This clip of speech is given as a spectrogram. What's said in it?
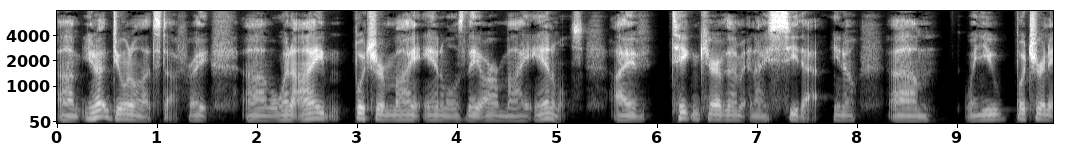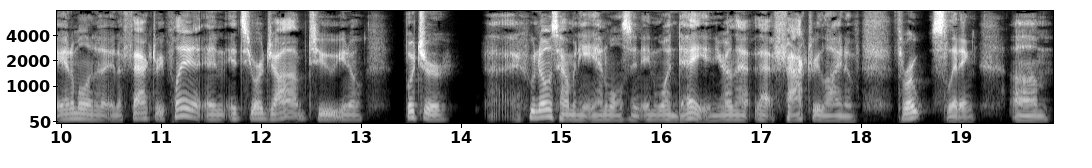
Um, you're not doing all that stuff, right? Um, when I butcher my animals, they are my animals. I've taken care of them, and I see that. You know, um, when you butcher an animal in a in a factory plant, and it's your job to you know butcher uh, who knows how many animals in, in one day and you're on that, that factory line of throat slitting. Um,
